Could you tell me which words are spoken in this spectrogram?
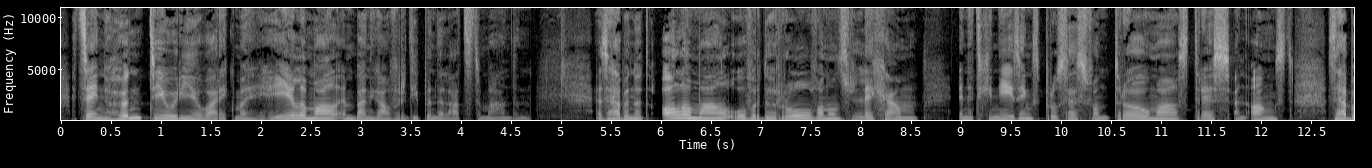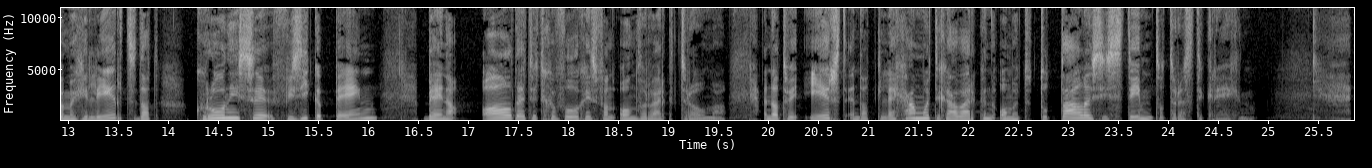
Het zijn hun theorieën waar ik me helemaal in ben gaan verdiepen de laatste maanden. En ze hebben het allemaal over de rol van ons lichaam in het genezingsproces van trauma, stress en angst. Ze hebben me geleerd dat chronische fysieke pijn bijna altijd het gevolg is van onverwerkt trauma. En dat we eerst in dat lichaam moeten gaan werken om het totale systeem tot rust te krijgen.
